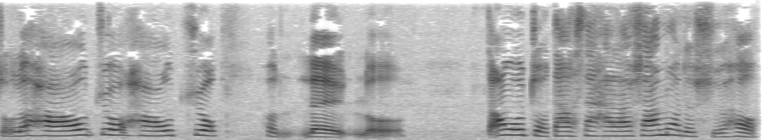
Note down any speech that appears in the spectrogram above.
走了好久好久，很累了。当我走到撒哈拉沙漠的时候。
